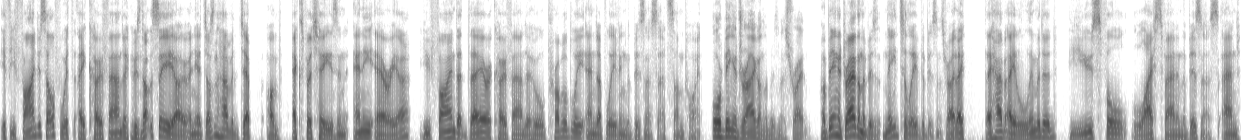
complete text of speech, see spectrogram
if you find yourself with a co founder who's not the CEO and yet doesn't have a depth of expertise in any area, you find that they are a co founder who will probably end up leaving the business at some point. Or being a drag on the business, right? Or being a drag on the business, need to leave the business, right? They, they have a limited useful lifespan in the business. And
